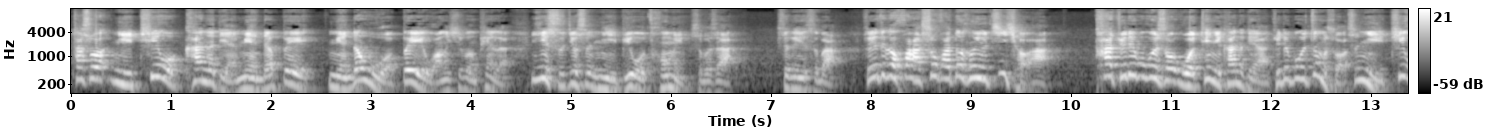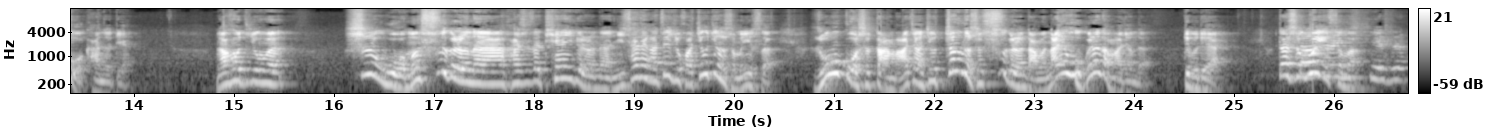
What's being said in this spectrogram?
她说你替我看着点，免得被免得我被王熙凤骗了，意思就是你比我聪明，是不是？是这个意思吧？所以这个话说话都很有技巧啊，她绝对不会说我替你看着点，绝对不会这么说，是你替我看着点，然后就问。是我们四个人呢，还是再添一个人呢？你猜猜看，这句话究竟是什么意思？如果是打麻将，就真的是四个人打吗？哪有五个人打麻将的，对不对？但是为什么也是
